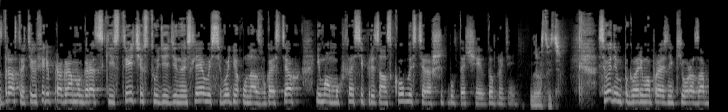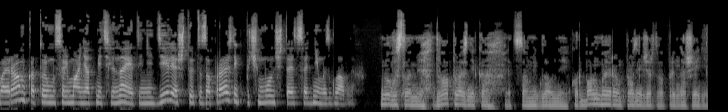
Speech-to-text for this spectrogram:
Здравствуйте. В эфире программа «Городские встречи» в студии Дина Исляева. Сегодня у нас в гостях имам Мухтаси Рязанской области Рашид Бултачеев. Добрый день. Здравствуйте. Сегодня мы поговорим о празднике Ураза Байрам, который мусульмане отметили на этой неделе. Что это за праздник, почему он считается одним из главных? Ну, в исламе два праздника. Это самый главный Курбан Байрам, праздник жертвоприношения.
